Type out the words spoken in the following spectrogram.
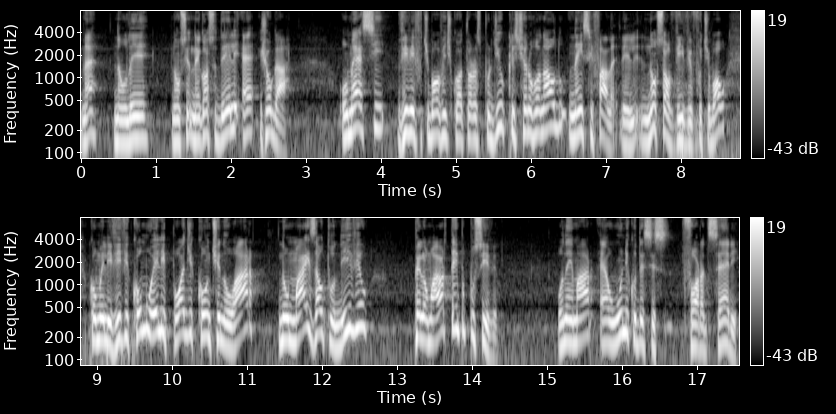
né? não lê, não o negócio dele é jogar. O Messi vive futebol 24 horas por dia, o Cristiano Ronaldo nem se fala. Ele não só vive futebol, como ele vive como ele pode continuar no mais alto nível pelo maior tempo possível. O Neymar é o único desses fora de série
